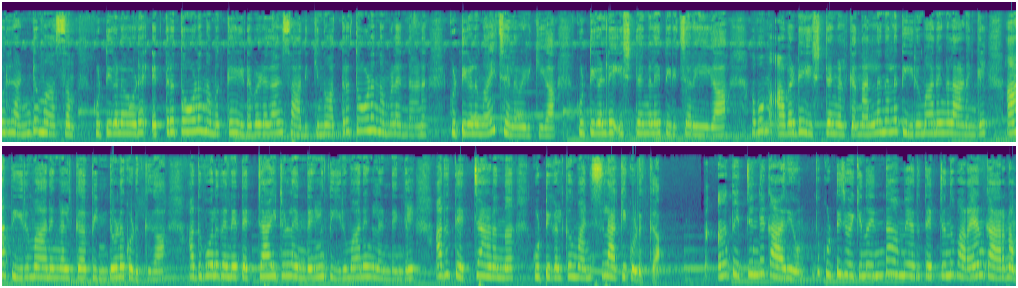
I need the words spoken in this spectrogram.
ഒരു രണ്ട് മാസം കുട്ടികളോട് എത്രത്തോളം നമുക്ക് ഇടപഴകാൻ സാധിക്കുന്നു അത്രത്തോളം നമ്മൾ എന്താണ് കുട്ടികളുമായി ചെലവഴിക്കുക. കുട്ടികളുടെ ഇഷ്ടങ്ങളെ തിരിച്ചറിയുക. അപ്പം അവരുടെ ഇഷ്ടങ്ങൾക്ക് നല്ല നല്ല തീരുമാനങ്ങളാണെങ്കിൽ ആ തീരുമാനങ്ങൾക്ക് പിന്തുണ കൊടുക്കുക. അതുപോലെ തന്നെ തെറ്റായിട്ടുള്ള എന്തെങ്കിലും തീരുമാനങ്ങളുണ്ടെങ്കിൽ അത് തെറ്റാണെന്ന് കുട്ടികൾക്ക് മനസ്സിലാക്കി കൊടുക്കുക. ആ തെറ്റിന്റെ കാര്യവും ഇപ്പൊ കുട്ടി ചോദിക്കുന്നു എന്താ അമ്മ അത് തെറ്റെന്ന് പറയാൻ കാരണം?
